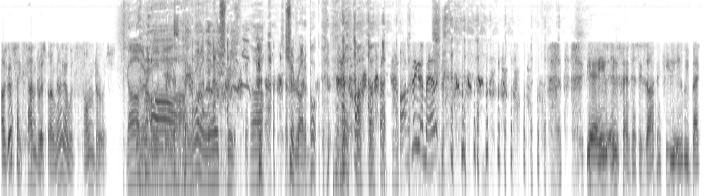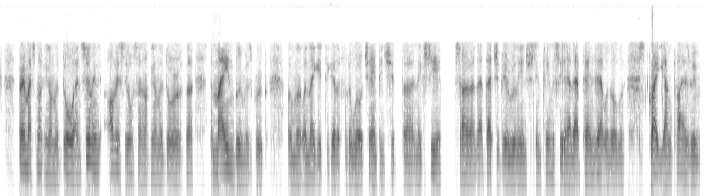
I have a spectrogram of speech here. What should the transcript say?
I was going to say thunderous, but I'm going to go with thunderous. Oh, very good. Oh, yes. what a wordsmith. Oh, should write a book. I'm thinking about it. yeah, he, he, was fantastic. So I think he, he'll be back very much knocking on the door, and certainly, obviously, also knocking on the door of the, the main Boomers group when, when they get together for the World Championship uh, next year. So that that should be a really interesting team to see how that pans out with all the great young players we've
